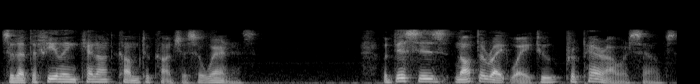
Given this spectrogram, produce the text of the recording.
so that the feeling cannot come to conscious awareness. But this is not the right way to prepare ourselves.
